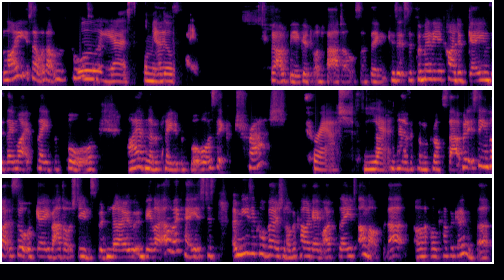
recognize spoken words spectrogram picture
Flight. Is that what that was called? Oh, yes. Flamingo yes. Flight that would be a good one for adults, I think, because it's a familiar kind of game that they might have played before. I have never played it before. What was it? Trash? Trash. Yeah. I've never come across that. But it seems like the sort of game adult students would know and be like, oh, okay, it's just a musical version of a card game I've played. I'm up for that. I'll, I'll have a go with that.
